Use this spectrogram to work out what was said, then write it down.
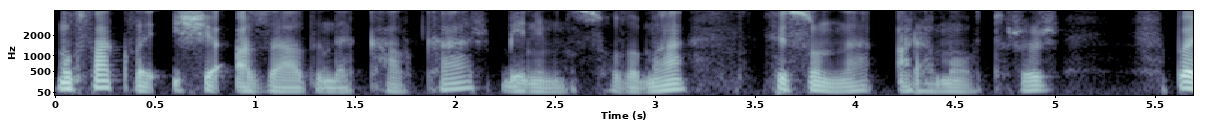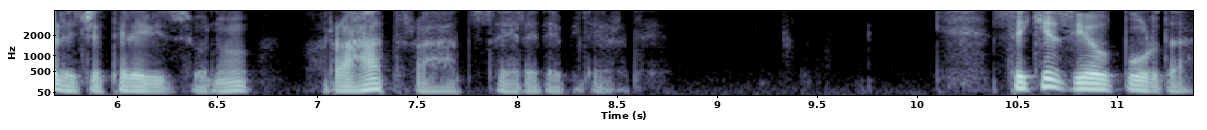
mutfakla işi azaldığında kalkar benim soluma Füsun'la arama oturur. Böylece televizyonu rahat rahat seyredebilirdi. Sekiz yıl burada.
